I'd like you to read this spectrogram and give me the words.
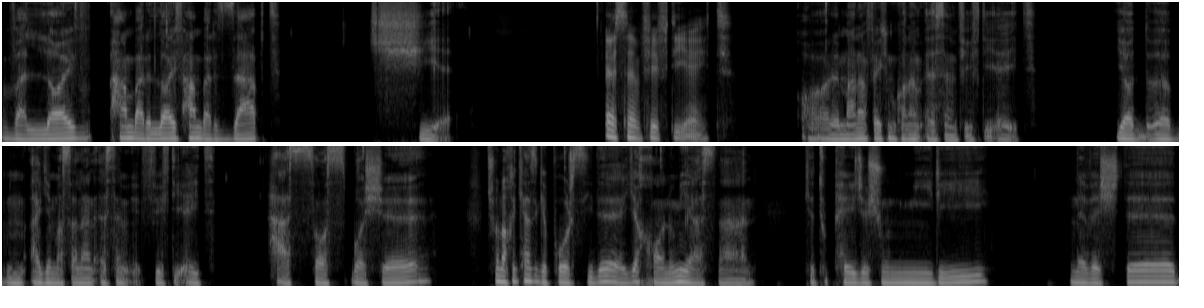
و لایو هم برای لایو هم برای ضبط چیه؟ SM58 آره منم فکر می‌کنم SM58 یا اگه مثلا SM58 حساس باشه. چون آخه کسی که پرسیده یه خانومی هستن. که تو page شون میری نوشته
